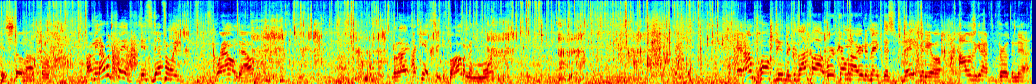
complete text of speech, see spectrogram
It's still not full. I mean, I would say it's, it's definitely round out, but I, I can't see the bottom anymore. And I'm pumped, dude, because I thought we were coming out here to make this bait video. I was gonna have to throw the net,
